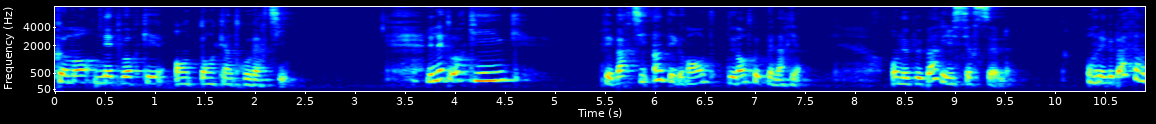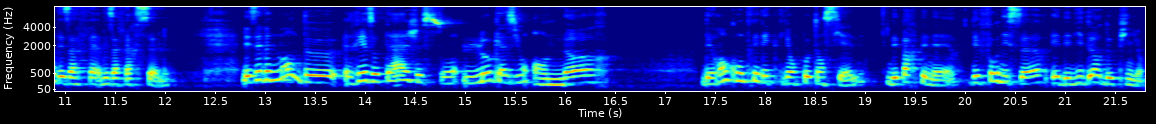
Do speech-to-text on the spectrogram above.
comment networker en tant qu'introverti. Le networking fait partie intégrante de l'entrepreneuriat. On ne peut pas réussir seul. On ne peut pas faire des affaires, des affaires seul. Les événements de réseautage sont l'occasion en or de rencontrer des clients potentiels, des partenaires, des fournisseurs et des leaders d'opinion,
